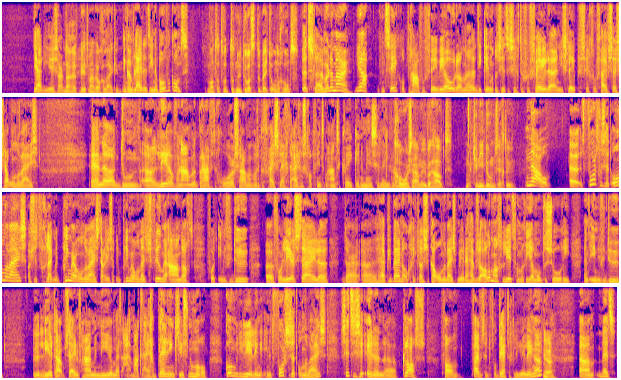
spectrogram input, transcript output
ja, die is er. Daar heeft Beertema wel gelijk in. Ik ben blij dat hij naar boven komt. Want het, tot nu toe was het een beetje ondergronds? Het sluimerde maar, ja. Zeker op de HAVO-VBO. Dan, uh, die kinderen zitten zich te vervelen en die slepen zich door vijf, zes jaar onderwijs. En uh, doen, uh, leren voornamelijk braaf te gehoorzamen... wat ik een vrij slechte eigenschap vind om aan te kweken in een mensenleven. Gehoorzamen, überhaupt? Moet je niet doen, zegt u? Nou, uh, het voortgezet onderwijs, als je het vergelijkt met primair onderwijs... daar is in primair onderwijs veel meer aandacht voor het individu, uh, voor leerstijlen. Daar uh, heb je bijna ook geen klassikaal onderwijs meer. Daar hebben ze allemaal geleerd van Maria Montessori. En het individu leert daar op zijn of haar manier, met, maakt eigen planningjes, noem maar op. Komen die leerlingen in het voortgezet onderwijs... zitten ze in een klas van 25 tot 30 leerlingen... Ja. Um, met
